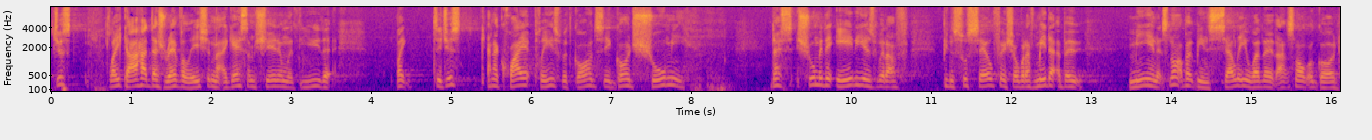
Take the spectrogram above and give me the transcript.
just, like I had this revelation that I guess I'm sharing with you, that, like, to just in a quiet place with God say, God, show me this, show me the areas where I've been so selfish or where I've made it about me, and it's not about being silly with it. That's not what God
